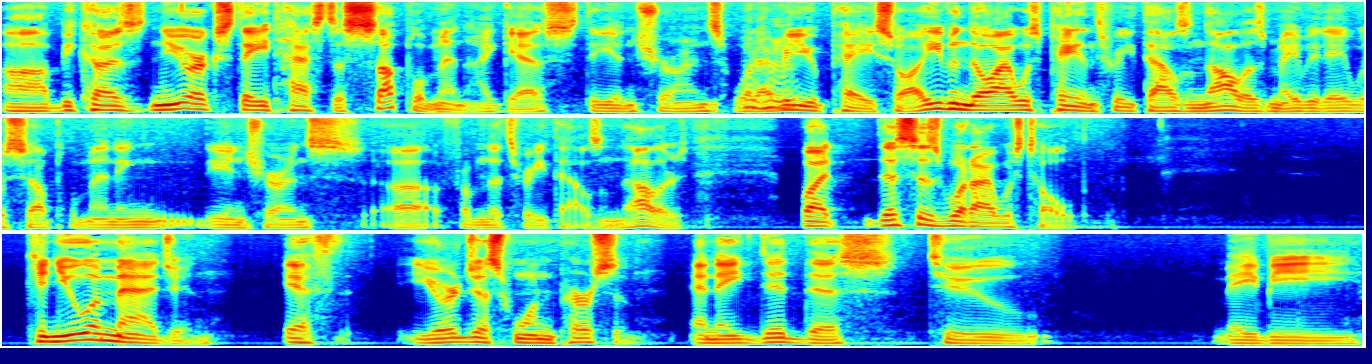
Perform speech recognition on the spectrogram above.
uh, because New York State has to supplement, I guess, the insurance, whatever you pay. So even though I was paying three thousand dollars, maybe they were supplementing the insurance uh, from the three thousand dollars. But this is what I was told. Can you imagine if you're just one person and they did this to maybe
